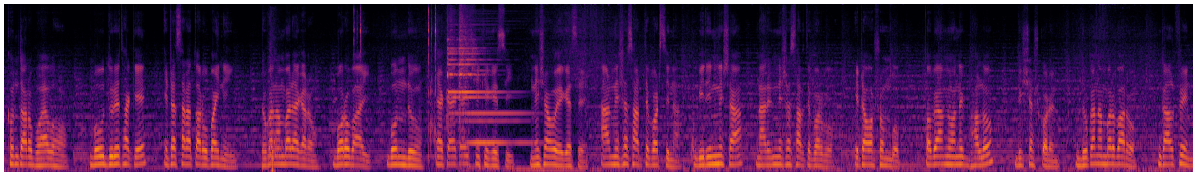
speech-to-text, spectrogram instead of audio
এখন তো আরও ভয়াবহ। বউ দূরে থাকে, এটা ছাড়া তো আর উপায় নেই। ধোকা নাম্বার এগারো। বড় ভাই, বন্ধু, একা একাই শিখে গেছি। নেশা হয়ে গেছে। আর নেশা ছাড়তে পারছি না। বিড়ির নেশা, নারীর নেশা ছাড়তে পারব। এটা অসম্ভব। তবে আমি অনেক ভালো, বিশ্বাস করেন। ধোকা নাম্বার বারো। গার্লফ্রেন্ড,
